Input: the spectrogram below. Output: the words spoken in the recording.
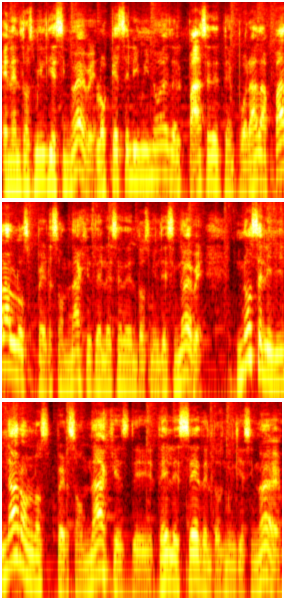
en el 2019. Lo que se eliminó es el pase de temporada para los personajes DLC del 2019. No se eliminaron los personajes de DLC del 2019.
